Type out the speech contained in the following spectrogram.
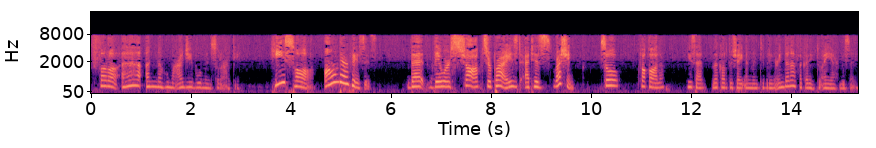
فَرَأَى أَنَّهُمْ عَجِبُوا مِنْ سُرْعَتِهِ He saw on their faces that they were shocked, surprised at his rushing. So, فَقَالَ He said, ذَكَرْتُ شَيْئًا مِنْ تِبْرٍ عِنْدَنَا فَكَرِهْتُ أَنْ يَحْبِسَنِي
